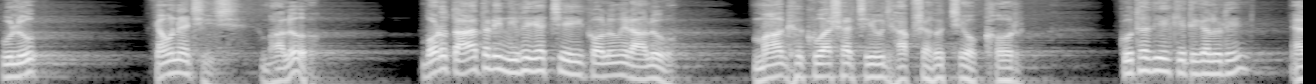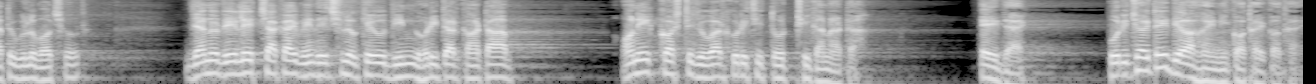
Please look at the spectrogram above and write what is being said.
পুলু, কেমন আছিস? ভালো? বড় তাড়াতাড়ি নিভে যাচ্ছে এই কলমের আলো। মাঘ কুয়াশার চেয়েও ঝাপসা হচ্ছে অক্ষর। কোথা দিয়ে কেটে গেল রে এতগুলো বছর? যেন রেলের চাকায় বেঁধেছিল কেউ দিন ঘড়িটার কাঁটা। অনেক কষ্টে জোগাড় করেছি তোর ঠিকানাটা। এই দেখ, পরিচয়টাই দেওয়া হয়নি কথায় কথায়।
